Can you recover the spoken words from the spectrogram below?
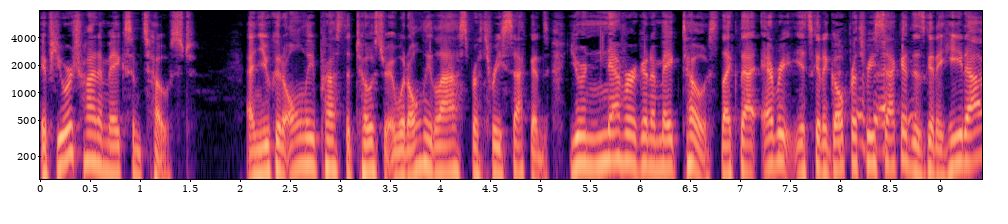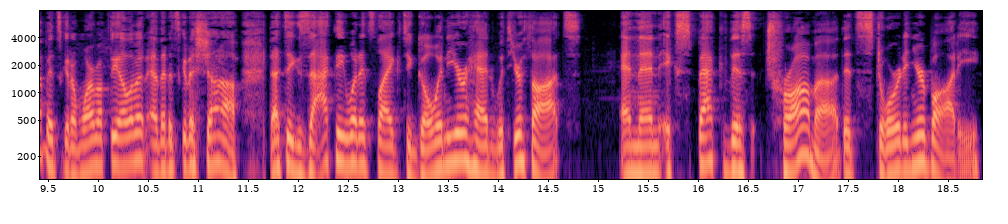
if you were trying to make some toast and you could only press the toaster, it would only last for three seconds. You're never going to make toast like that. Every, it's going to go for three seconds. It's going to heat up. It's going to warm up the element and then it's going to shut off. That's exactly what it's like to go into your head with your thoughts and then expect this trauma that's stored in your body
